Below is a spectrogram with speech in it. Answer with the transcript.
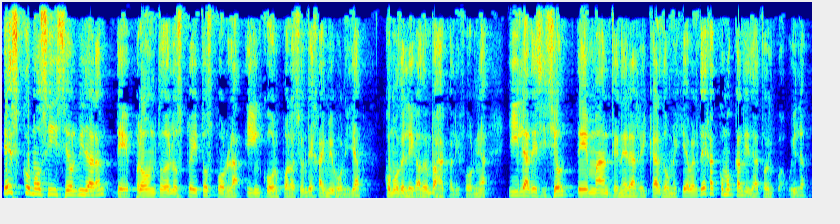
Es como si se olvidaran de pronto de los pleitos por la incorporación de Jaime Bonilla como delegado en Baja California y la decisión de mantener a Ricardo Mejía Verdeja como candidato en Coahuila.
